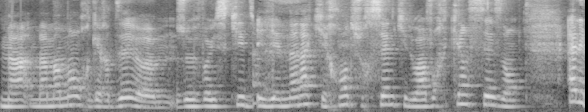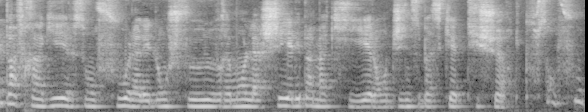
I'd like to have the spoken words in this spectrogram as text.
Ma, ma maman regardait euh, The Voice Kids et il y a une nana qui rentre sur scène qui doit avoir 15-16 ans. Elle est pas fringuée, elle s'en fout, elle a les longs cheveux vraiment lâchés, elle est pas maquillée, elle est en jeans, basket, t-shirt, s'en fout.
